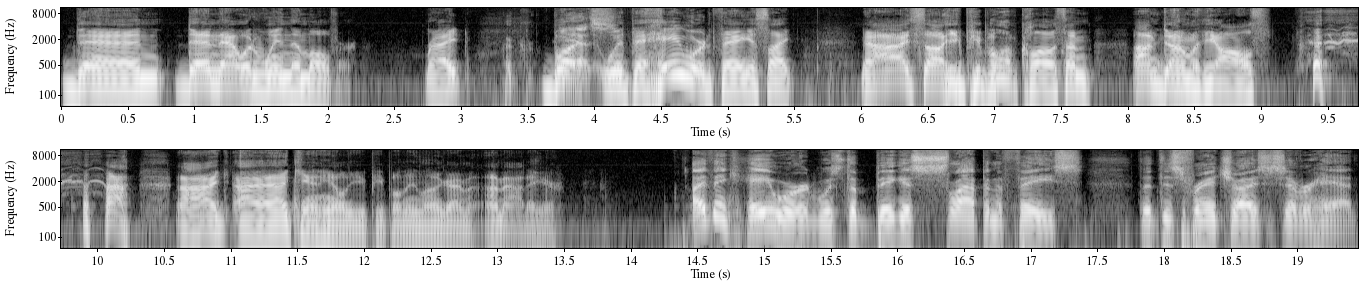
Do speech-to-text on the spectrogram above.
then then that would win them over, right? But yes. with the Hayward thing, it's like, now I saw you people up close. I'm I'm done with y'all's. I, I I can't handle you people any longer. I'm I'm out of here. I think Hayward was the biggest slap in the face that this franchise has ever had.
